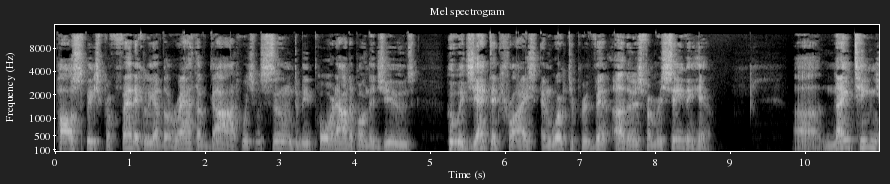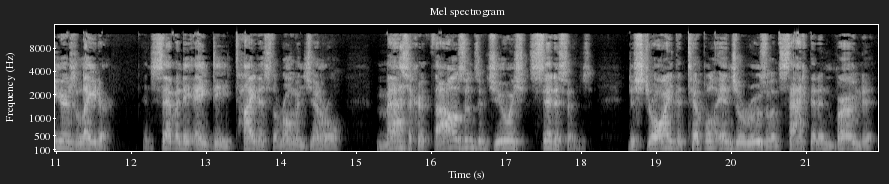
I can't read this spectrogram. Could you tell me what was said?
Paul speaks prophetically of the wrath of God, which was soon to be poured out upon the Jews who rejected Christ and worked to prevent others from receiving him. Uh, 19 years later, in 70 AD, Titus, the Roman general, massacred thousands of Jewish citizens, destroyed the temple in Jerusalem, sacked it and burned it,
